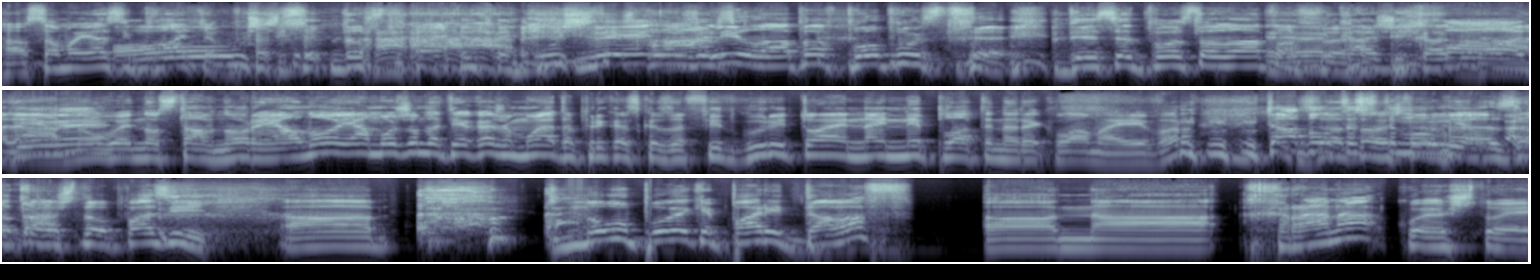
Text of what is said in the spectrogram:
А, само јас си плаќам. да знаете. Уште- Али лапав попуст. 10% лапав. Кажи како. Да, да, многу едноставно. Реално, ја можам да ти ја кажам мојата приказка за Fit Guri, тоа е најнеплатена реклама ever. Double testimonial. Затоа што, пази, а, многу повеќе пари давав а, на храна која што е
